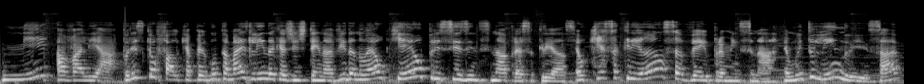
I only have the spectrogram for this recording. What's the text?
me avaliar. Por isso que eu falo que a pergunta mais linda que a gente tem na vida não é o que eu preciso ensinar para essa criança, é o que essa criança veio para me ensinar. É muito lindo isso, sabe?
